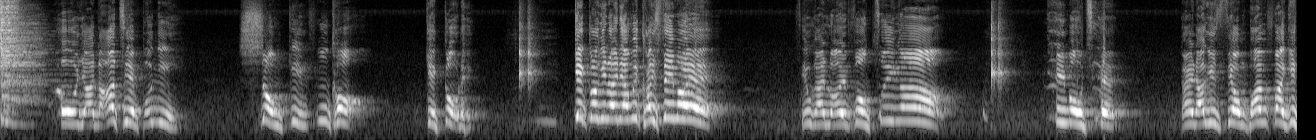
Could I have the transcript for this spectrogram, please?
小雅拿钱不义，上敬富可，结果呢？结果你来两位开什么就该来福水我。你无钱，该拿去想办法去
